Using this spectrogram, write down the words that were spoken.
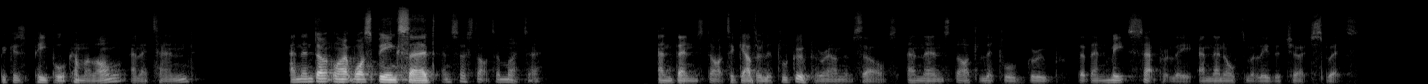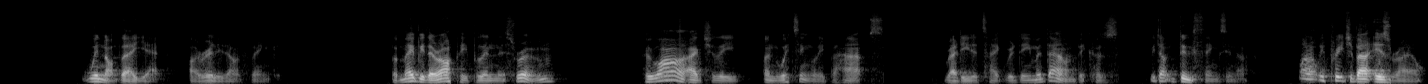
Because people come along and attend, and then don't like what's being said, and so start to mutter. And then start to gather a little group around themselves, and then start a little group that then meets separately, and then ultimately the church splits. We're not there yet, I really don't think. But maybe there are people in this room who are actually, unwittingly perhaps, ready to take Redeemer down because we don't do things enough. Why don't we preach about Israel?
